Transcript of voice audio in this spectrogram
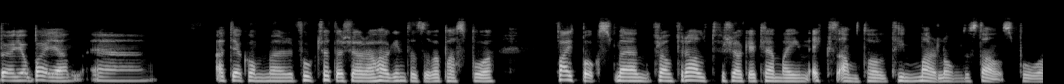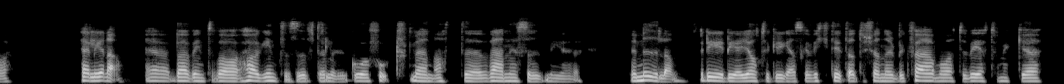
börjar jobba igen eh, att jag kommer fortsätta köra högintensiva pass på fightbox men framförallt försöka klämma in x antal timmar långdistans på helgerna. Eh, behöver inte vara högintensivt eller gå fort, men att eh, vänja sig med, med milen. För det är det jag tycker är ganska viktigt, att du känner dig bekväm och att du vet hur mycket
